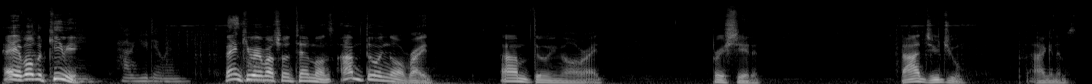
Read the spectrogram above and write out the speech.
Hey, Velvet Kiwi. How you doing? Thank you very much for the 10 months. I'm doing alright. I'm doing alright. Appreciate it. Bad juju. Aghanims.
